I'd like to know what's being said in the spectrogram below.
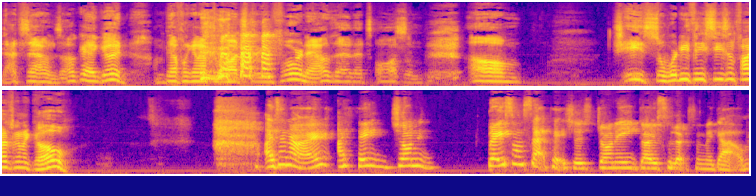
That sounds okay. Good. I'm definitely gonna have to watch three and four now. That, that's awesome. Um, geez. So where do you think season five is gonna go? I don't know. I think Johnny, based on set pictures, Johnny goes to look for Miguel.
